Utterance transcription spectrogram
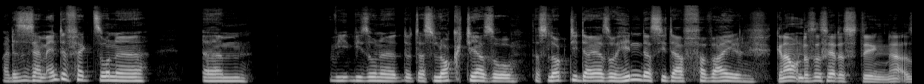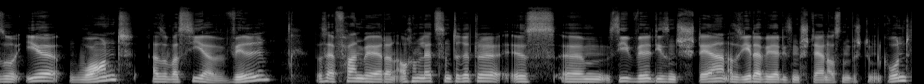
Weil das ist ja im Endeffekt so eine, ähm, wie, wie so eine, das lockt ja so, das lockt die da ja so hin, dass sie da verweilen. Genau, und das ist ja das Ding, ne? Also ihr want, also was sie ja will, das erfahren wir ja dann auch im letzten Drittel, ist, ähm, sie will diesen Stern, also jeder will ja diesen Stern aus einem bestimmten Grund.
